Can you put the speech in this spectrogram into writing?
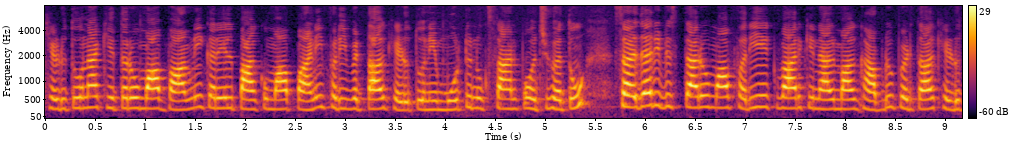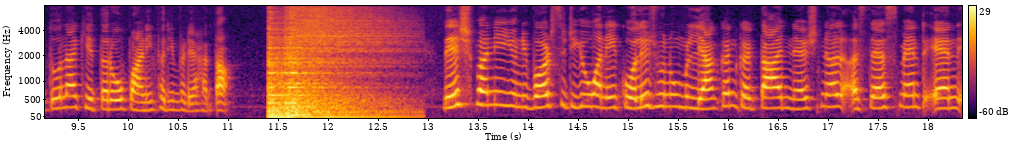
ખેડૂતોના ખેતરોમાં વાવણી કરેલ પાકોમાં પાણી ફરી વળતા ખેડૂતોને મોટું નુકસાન પહોંચ્યું હતું. સરદારી વિસ્તારોમાં ફરી એકવાર કેનાલમાં ગાબડું પડતા ખેડૂતોના ખેતરો પાણી ફરી વળ્યા હતા. દેશભરની યુનિવર્સિટીઓ અને કોલેજોનું મૂલ્યાંકન કરતા national assessment and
